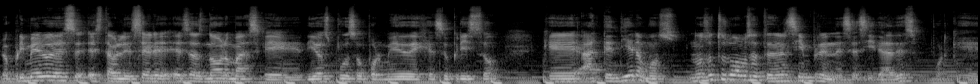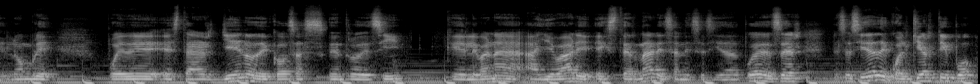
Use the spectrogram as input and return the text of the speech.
lo primero es establecer esas normas que Dios puso por medio de Jesucristo, que atendiéramos. Nosotros vamos a tener siempre necesidades, porque el hombre puede estar lleno de cosas dentro de sí que le van a, llevar a externar esa necesidad. Puede ser necesidad de cualquier tipo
